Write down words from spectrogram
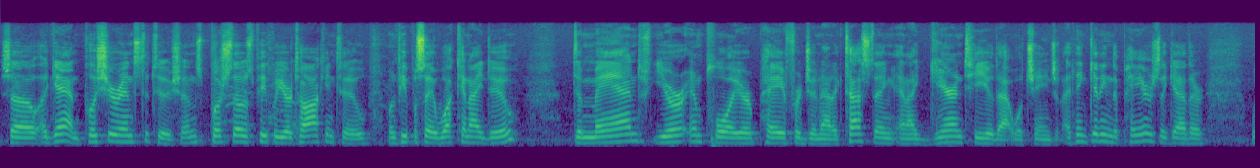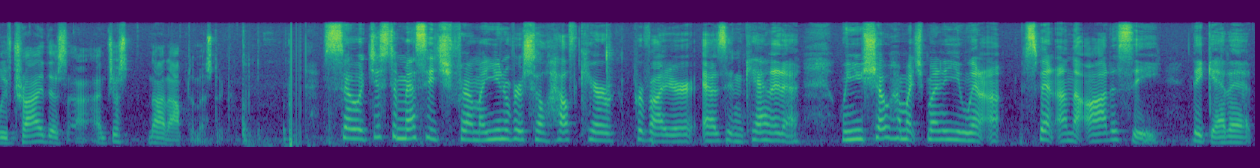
So again, push your institutions, push those people you're talking to. When people say, what can I do? Demand your employer pay for genetic testing, and I guarantee you that will change it. I think getting the payers together, we've tried this, I'm just not optimistic. So just a message from a universal health care provider, as in Canada, when you show how much money you went, on- spent on the Odyssey, they get it.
